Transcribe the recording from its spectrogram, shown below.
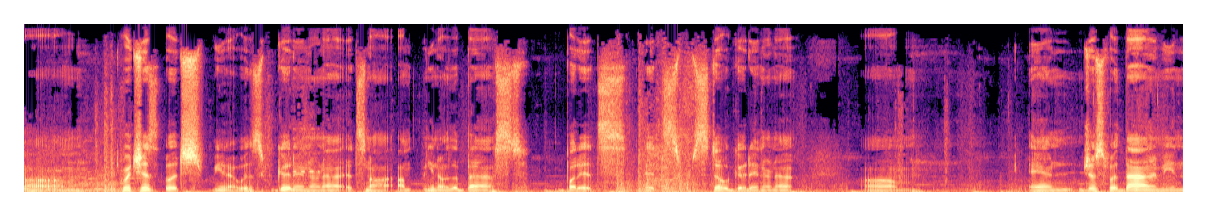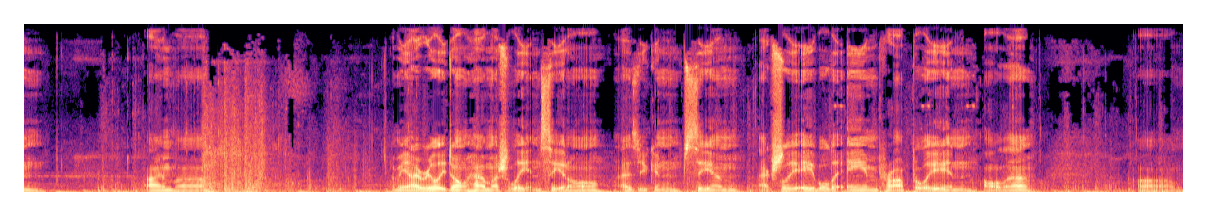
Um, which is which you know is good internet. It's not um, you know the best, but it's it's still good internet. And just with that, I mean, I'm uh, I mean I really don't have much latency at all. As you can see, I'm actually able to aim properly and all that. Um,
